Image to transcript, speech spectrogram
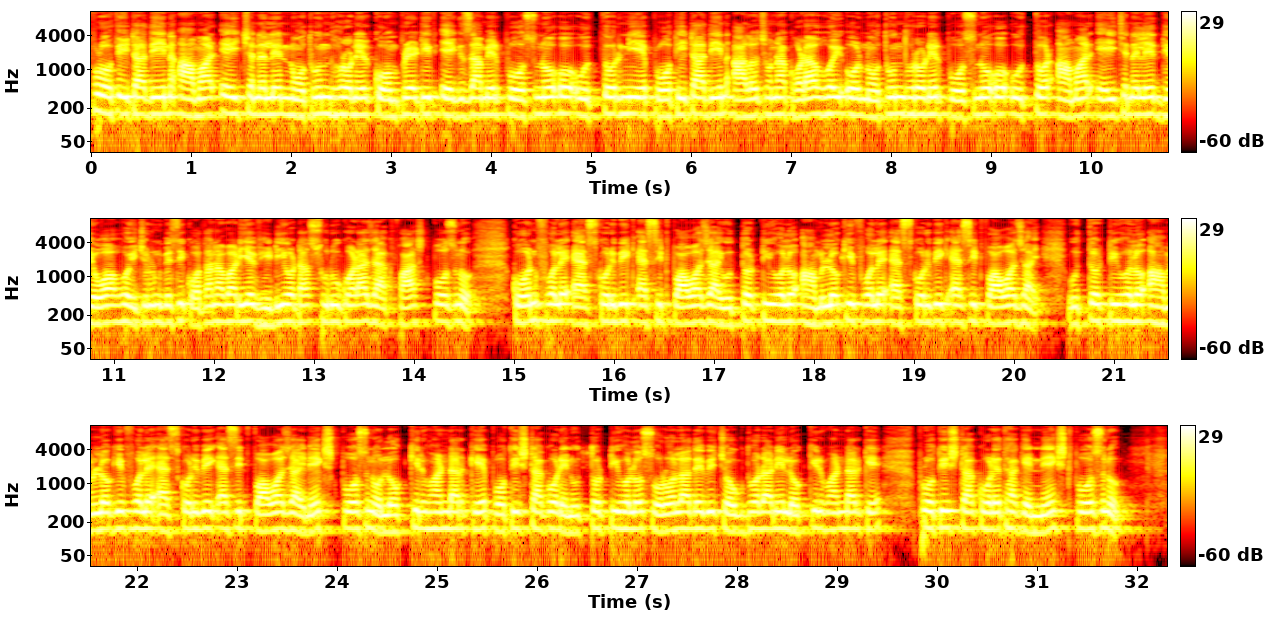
প্রতিটা দিন আমার এই চ্যানেলে নতুন ধরনের কম্পারেটিভ এক্সামের প্রশ্ন ও উত্তর নিয়ে প্রতিটা দিন আলোচনা করা হয় ও নতুন ধরনের প্রশ্ন ও উত্তর আমার এই চ্যানেলে দেওয়া হয় চলুন বেশি কথা না বাড়িয়ে ভিডিওটা শুরু করা যাক। ফার্স্ট প্রশ্ন, কোন ফলে অ্যাসকর্বিক অ্যাসিড পাওয়া যায়? উত্তরটি হলো আমলকি ফলে অ্যাসকর্বিক অ্যাসিড পাওয়া যায়। উত্তরটি হলো আমলকি ফলে অ্যাসকর্বিক অ্যাসিড পাওয়া যায়। নেক্সট প্রশ্ন, লক্ষ্মীর ভাণ্ডার কে প্রতিষ্ঠা করেন? উত্তরটি হলো সরলা দেবী চৌধুরানী। লক্ষ্মীর ভাণ্ডারকে প্রতিষ্ঠা করে থাকে নেক্সট প্রশ্ন।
